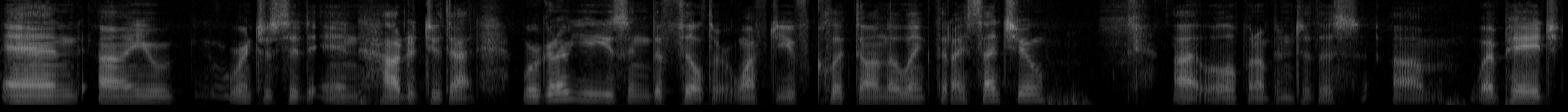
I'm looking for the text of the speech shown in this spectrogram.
and uh, you were interested in how to do that. We're going to be using the filter. After you've clicked on the link that I sent you, uh, it will open up into this um, web page,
